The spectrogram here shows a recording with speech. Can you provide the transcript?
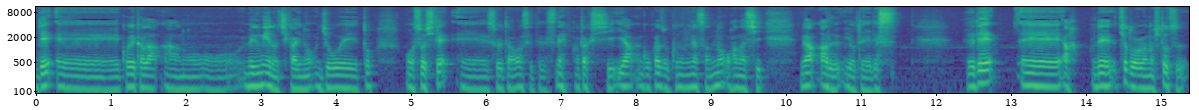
で、えー、これからあの「恵みへの誓い」の上映とそして、えー、それと合わせてですね私やご家族の皆さんのお話がある予定です。で、えー、あでちょっとあの一つ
